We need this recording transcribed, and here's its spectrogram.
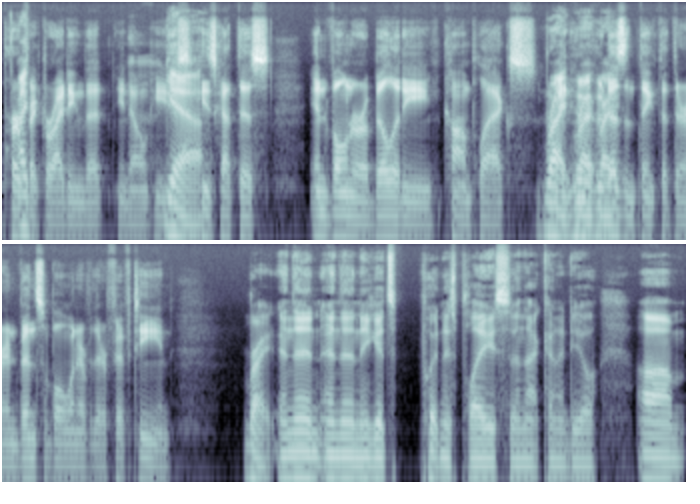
perfect writing. That you know he's Yeah. he's got this invulnerability complex, I Right, mean, who, right, who right. doesn't think that they're invincible whenever they're 15? Right. And then and then he gets put in his place and that kind of deal. Um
